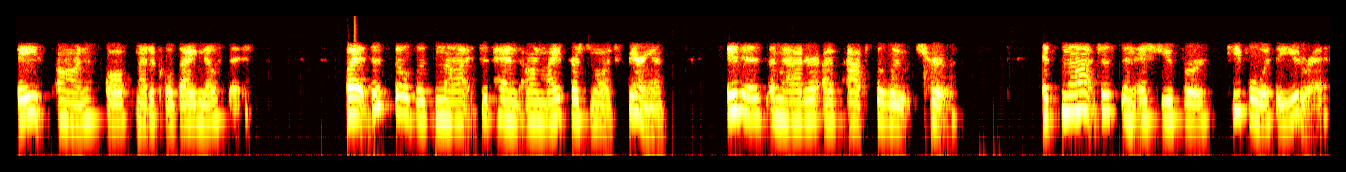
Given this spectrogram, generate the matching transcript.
based on false medical diagnosis? But this bill does not depend on my personal experience. It is a matter of absolute truth. It's not just an issue for people with a uterus.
